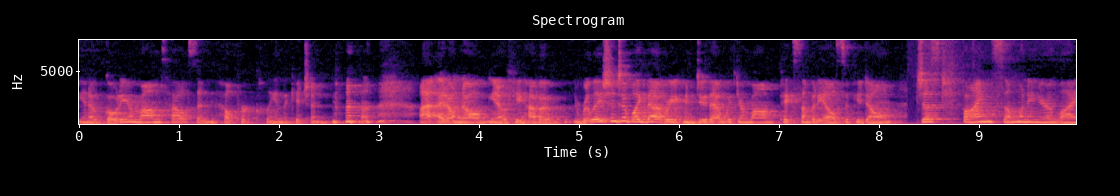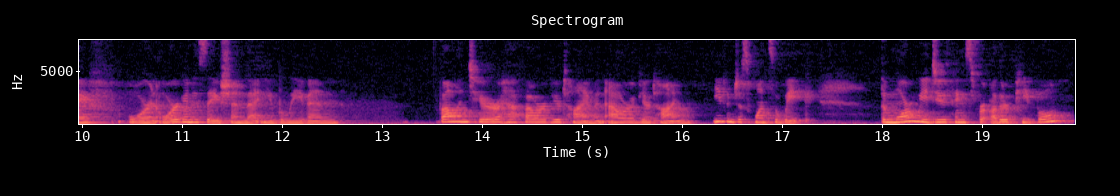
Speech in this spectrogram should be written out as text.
you know go to your mom's house and help her clean the kitchen. I, I, don't know you know if you have a relationship like that where you can do that with your mom pick somebody else if you don't. Just find someone in your life or an organization that you believe in. Volunteer a half hour of your time an hour of your time even just once a week. The more we do things for other people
